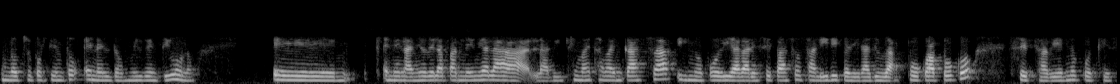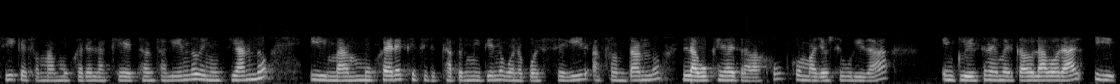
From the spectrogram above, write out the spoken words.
un 8% en el 2021. eh, en el año de la pandemia la víctima estaba en casa y no podía dar ese paso, salir y pedir ayuda. Poco a poco se está viendo pues que sí, que son más mujeres las que están saliendo, denunciando y más mujeres que se les está permitiendo, bueno, pues seguir afrontando la búsqueda de trabajo con mayor seguridad, incluirse en el mercado laboral y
